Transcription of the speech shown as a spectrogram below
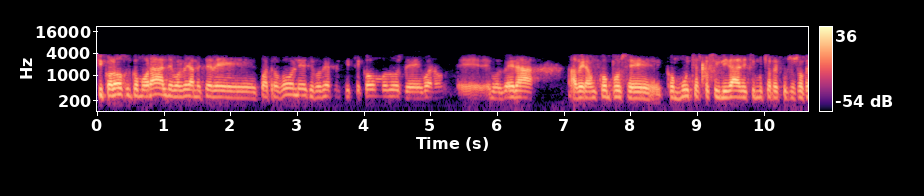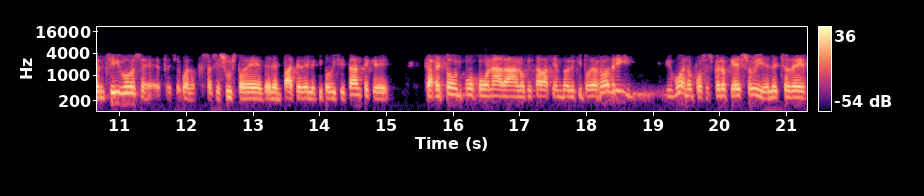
psicológico, moral, de volver a meter eh, cuatro goles, de volver a sentirse cómodos, de, bueno, eh, de volver a a ver a un Compos eh, con muchas posibilidades y muchos recursos ofensivos, eh, pues, bueno, pues ese susto de, del empate del equipo visitante que, que afectó un poco o nada a lo que estaba haciendo el equipo de Rodri y, bueno, pues espero que eso y el hecho de,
